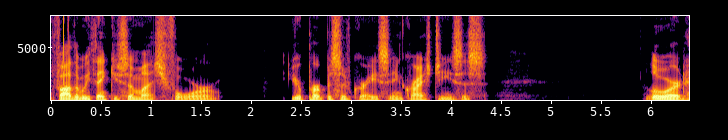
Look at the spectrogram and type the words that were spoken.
Father, we thank you so much for your purpose of grace in Christ Jesus. Lord,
